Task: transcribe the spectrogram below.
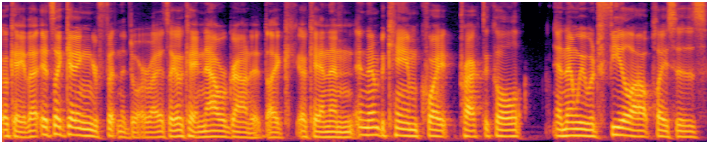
okay that it's like getting your foot in the door right? It's like okay now we're grounded like okay and then and then became quite practical. And then we would feel out places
